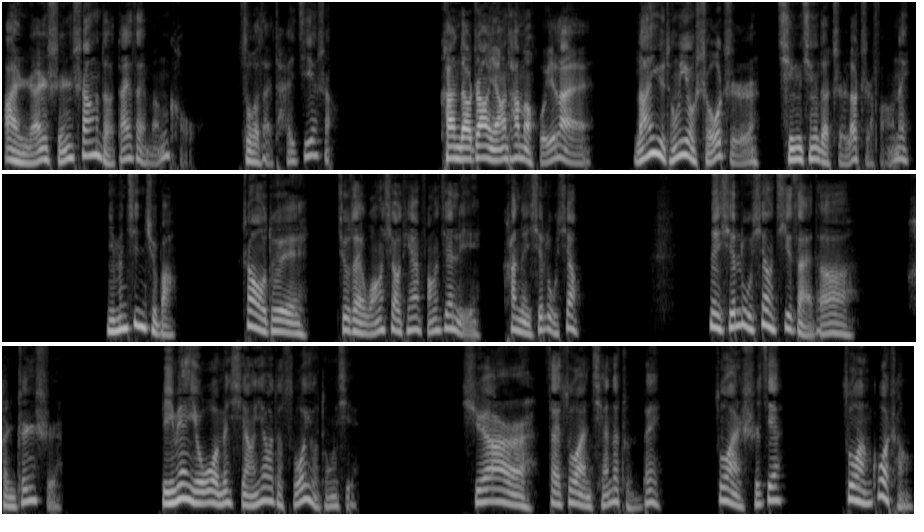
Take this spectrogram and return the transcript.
黯然神伤的待在门口，坐在台阶上。看到张扬他们回来，蓝雨桐用手指轻轻的指了指房内：“你们进去吧，赵队就在王啸天房间里看那些录像。那些录像记载的很真实。”里面有我们想要的所有东西。薛二在作案前的准备、作案时间、作案过程，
